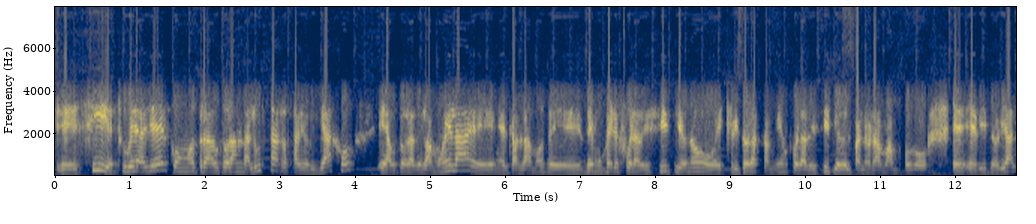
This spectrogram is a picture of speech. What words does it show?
Eh, sí, estuve ayer con otra autora andaluza, Rosario Villajo, eh, autora de La Muela, eh, en el que hablamos de, mujeres fuera de sitio, ¿no? O escritoras también fuera de sitio del panorama un poco eh, editorial.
